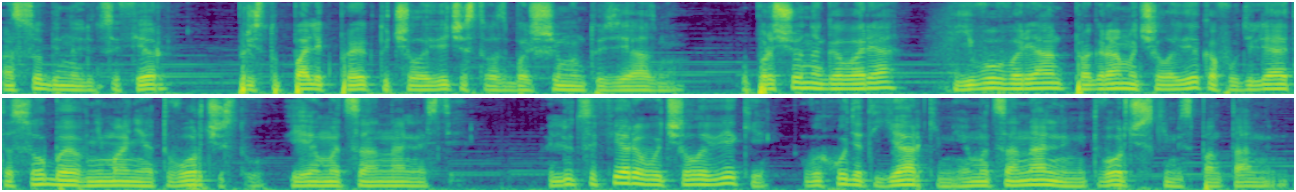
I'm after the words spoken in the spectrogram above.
особенно Люцифер, приступали к проекту человечества с большим энтузиазмом. Упрощенно говоря, его вариант программы человеков уделяет особое внимание творчеству и эмоциональности. Люциферовы человеки выходят яркими, эмоциональными, творческими, спонтанными.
